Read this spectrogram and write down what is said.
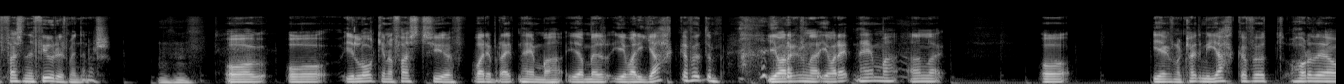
Fast and the Furious myndinar og, og í lokin á Fast 7 var ég bara einn heima. Ég, var með, ég var í jakkafötum. Ég var, svona, ég var einn heima og ég svona, klætti mig í jakkaföt horfði á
